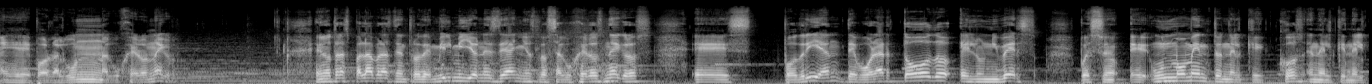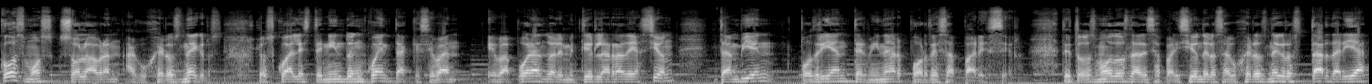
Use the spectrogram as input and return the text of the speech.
eh, por algún agujero negro. En otras palabras, dentro de mil millones de años los agujeros negros podrían devorar todo el universo, pues eh, un momento en el, que, en el que en el cosmos solo habrán agujeros negros, los cuales teniendo en cuenta que se van evaporando al emitir la radiación, también podrían terminar por desaparecer. De todos modos, la desaparición de los agujeros negros tardaría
